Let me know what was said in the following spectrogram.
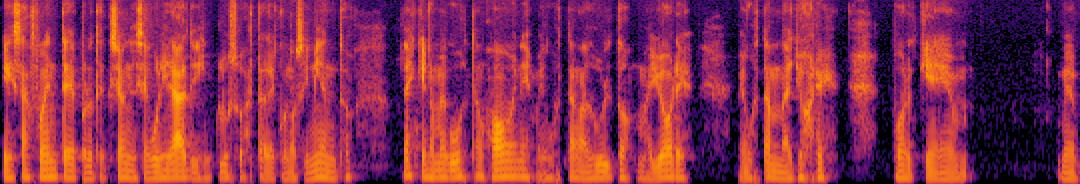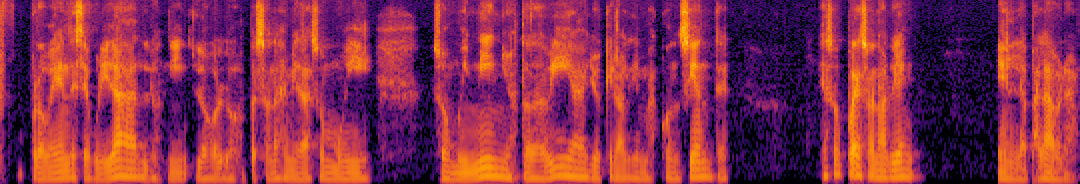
esa fuente de protección y seguridad, incluso hasta de conocimiento, es que no me gustan jóvenes, me gustan adultos mayores, me gustan mayores porque me proveen de seguridad, los, los, personas de mi edad son muy, son muy niños todavía, yo quiero a alguien más consciente. Eso puede sonar bien en la palabra,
